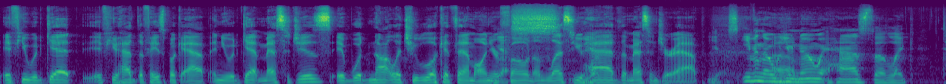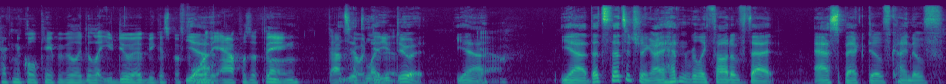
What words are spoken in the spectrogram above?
If you would get if you had the Facebook app and you would get messages, it would not let you look at them on your Yes. phone unless you Yep. had the Messenger app. Yes, even though Um, you know it has the like technical capability to let you do it because before Yeah. the app was a thing, that's how it let did you it. do it. Yeah. Yeah. Yeah, that's that's interesting. I hadn't really thought of that aspect of kind of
